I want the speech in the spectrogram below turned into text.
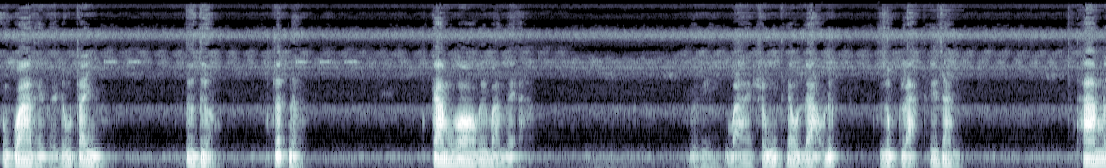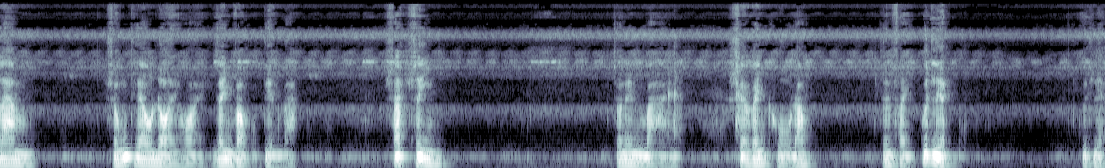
Hôm qua thầy phải đấu tranh tư tưởng rất là cam go với bà mẹ. Bởi vì bà sống theo đạo đức dục lạc thế gian. Tham lam, sống theo đòi hỏi danh vọng tiền bạc, sát sinh. Cho nên bà sẽ gánh khổ đau, nên phải quyết liệt quyết liệt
